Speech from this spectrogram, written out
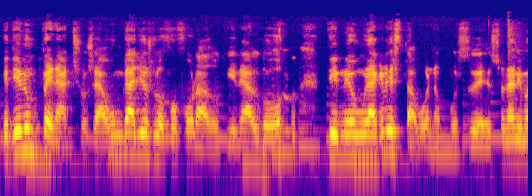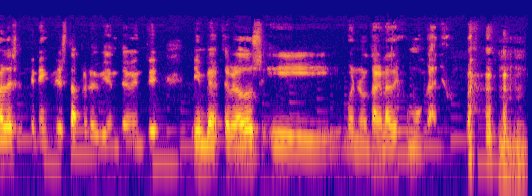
que tiene un penacho, o sea, un gallo es lofoforado, tiene algo, tiene una cresta, bueno, pues eh, son animales que tienen cresta, pero evidentemente invertebrados y bueno, no tan grandes como un gallo.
